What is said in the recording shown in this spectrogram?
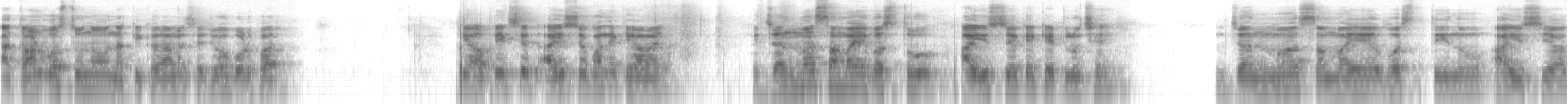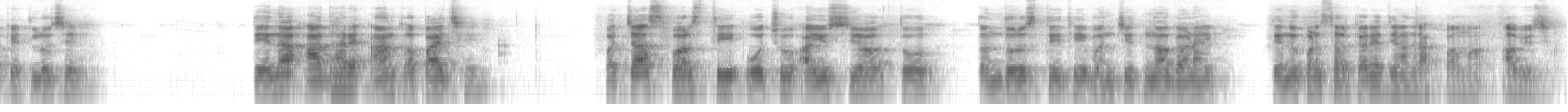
આ ત્રણ વસ્તુનો નક્કી કરવામાં છે જો બોર્ડ પર કે અપેક્ષિત આયુષ્ય કોને કહેવાય? જન્મ સમયે વસ્તુ આયુષ્ય કે કેટલું છે? જન્મ સમયે વસ્તીનું આયુષ્ય કેટલું છે? તેના આધારે આંક અપાય છે. પચાસ વર્ષથી ઓછું આયુષ્ય તો તંદુરસ્તીથી વંચિત ન ગણાય. તેનું પણ સરકારે ધ્યાન રાખવામાં આવ્યું છે.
